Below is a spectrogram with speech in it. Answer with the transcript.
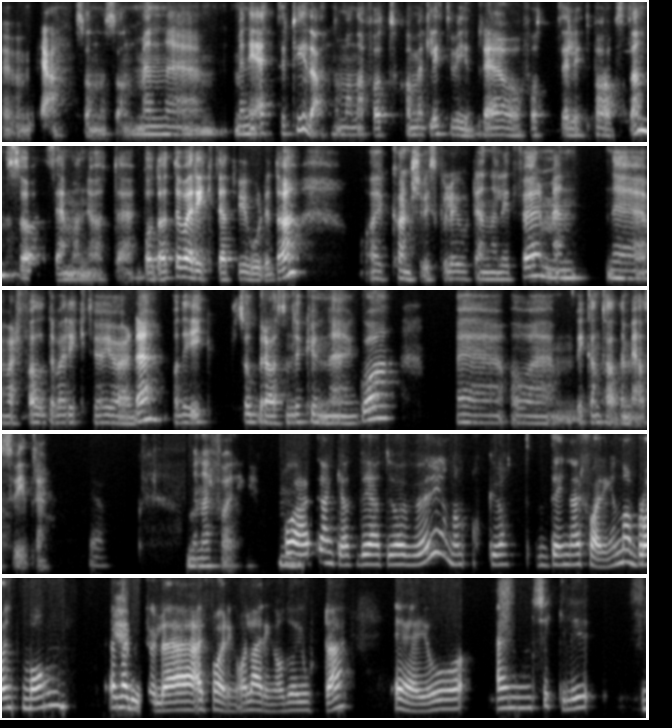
uh, ja, sånn og sånn. Men, uh, men, i ettertid, da, når man har fått kommet litt videre og fått det litt på avstand, så ser man jo at både at det var riktig at vi gjorde det da, og kanskje vi skulle gjort det enda litt før, men i hvert fall det var riktig å gjøre det. Og det gikk så bra som det kunne gå. Eh, og eh, vi kan ta det med oss videre. Ja. en erfaring. Mm. Og jeg tenker at det at du har vært gjennom akkurat den erfaringen, da, blant mange verdifulle erfaringer og læringer du har gjort deg, er jo en skikkelig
